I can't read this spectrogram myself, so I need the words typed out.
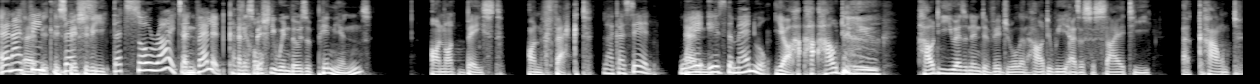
And I Uh, think especially- that's, that's so right and, and- valid, And especially when those opinions are not based on fact. like I said, where is And- the manual? yeah h- how do you how do you as an individual and how do we as a society account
